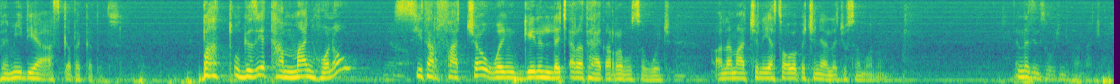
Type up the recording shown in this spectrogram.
በሚዲያ አስቀጠቀጡት። ባጡ ጊዜ ታማኝ ሆነው ሲተርፋቸው ወንጌልን ለጨረታ ያቀረቡ ሰዎች ዓለማችን እያስተዋወቀችን ያለችው ሰሞኑ እነዚህን ሰዎች እንዴት አምናቸዋል?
